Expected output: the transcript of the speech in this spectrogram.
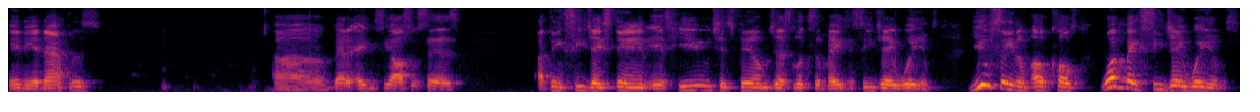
Indianapolis. Uh, Better Agency also says, I think CJ Stan is huge. His film just looks amazing. CJ Williams, you've seen him up close. What makes CJ Williams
